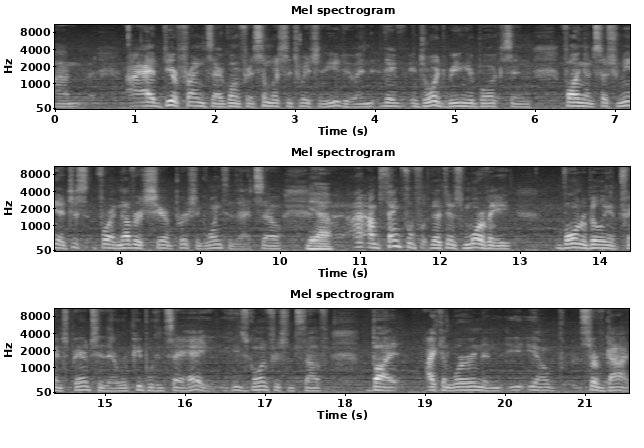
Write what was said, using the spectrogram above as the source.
Um, I have dear friends that are going through a similar situation that you do, and they've enjoyed reading your books and following on social media just for another shared person going through that. So Yeah. I, I'm thankful for, that there's more of a vulnerability and transparency there where people can say, hey, he's going through some stuff, but I can learn and, you know, serve God,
